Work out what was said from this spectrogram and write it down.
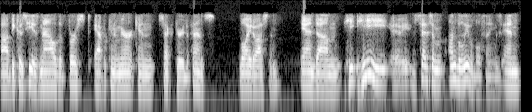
uh, because he is now the first African American Secretary of Defense, Lloyd Austin. And um, he, he uh, said some unbelievable things. And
